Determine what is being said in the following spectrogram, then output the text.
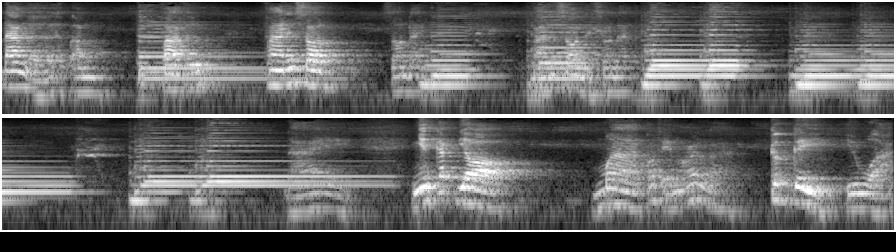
đang ở hợp âm pha thứ, pha đến son. Son đây. Pha đến son này, son đây. Những cách dò mà có thể nói là cực kỳ hiệu quả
